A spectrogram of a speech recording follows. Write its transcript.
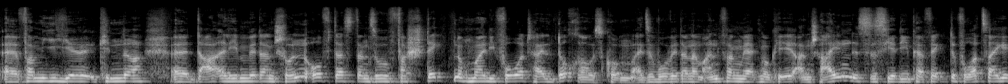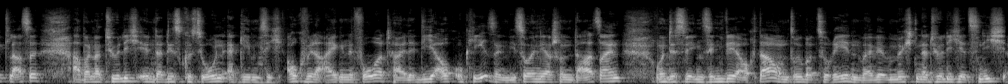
äh, Familie, Kinder, äh, da erleben wir dann schon oft, dass dann so versteckt nochmal die Vorurteile doch rauskommen. Also wo wir dann am Anfang merken, okay, anscheinend ist es hier die perfekte Vorzeigeklasse, aber natürlich in der Diskussion ergeben sich auch wieder eigene Vorurteile, die ja auch okay sind. Die sollen ja schon da sein und deswegen sind wir auch da, um drüber zu reden, weil wir möchten natürlich jetzt nicht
